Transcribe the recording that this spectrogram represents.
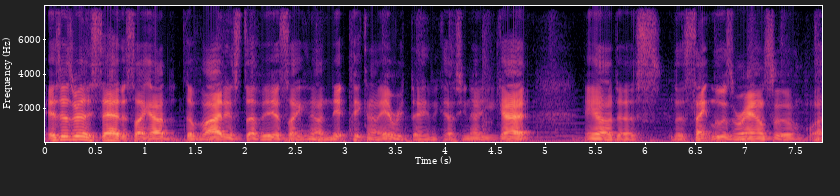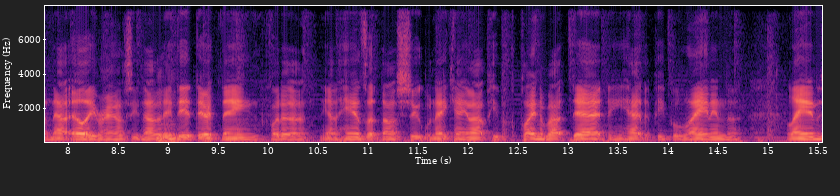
it's just really sad. It's like how divided stuff is, like, you know, nitpicking on everything because, you know, you got, you know, the the St. Louis Rams, or, well, now LA Rams, you know, they mm-hmm. did their thing for the, you know, hands up, don't shoot when they came out. People complaining about that. Then you had the people laying in the, laying,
